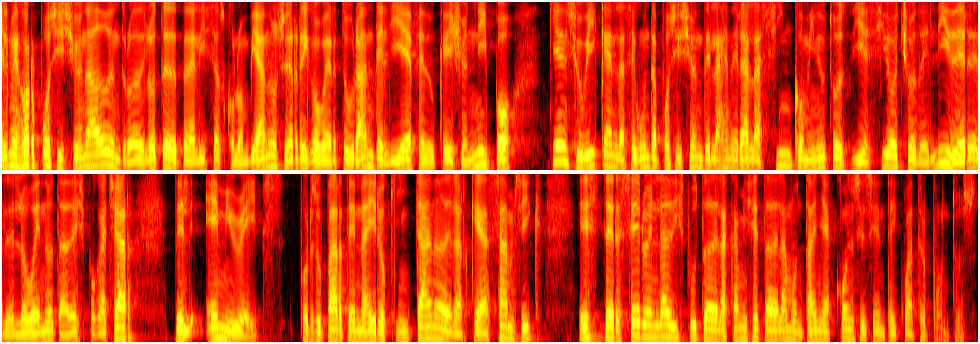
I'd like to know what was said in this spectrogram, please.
El mejor posicionado dentro del lote de pedalistas colombianos es Rigoberto Urán del IF Education Nipo, quien se ubica en la segunda posición de la general a 5 minutos 18 del líder, el esloveno Tadej Pogachar, del Emirates. Por su parte, Nairo Quintana del Arkea Samsic es tercero en la disputa de la camiseta de la montaña con 64 puntos.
